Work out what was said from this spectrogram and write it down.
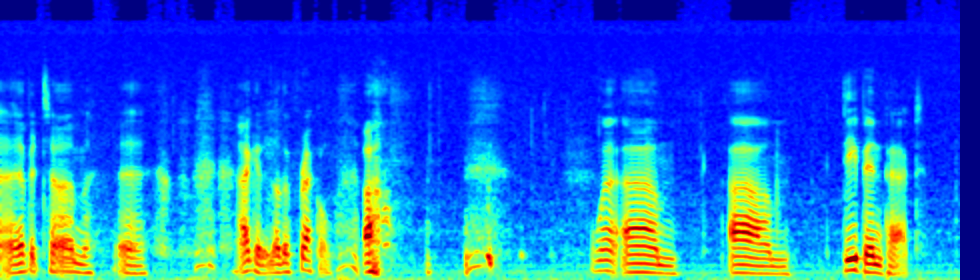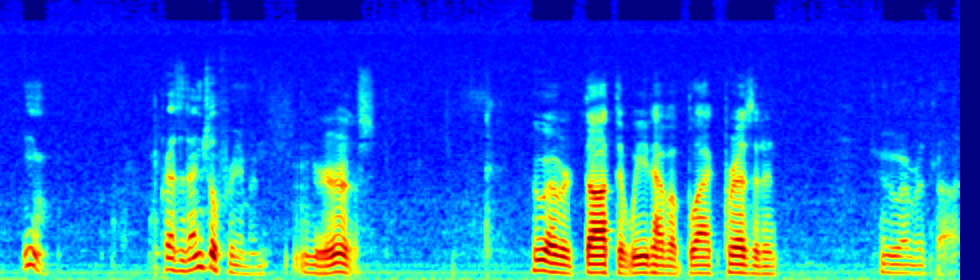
Uh, every time uh, I get another freckle. Uh, well, um, um, Deep Impact. Mm. Presidential Freeman. Yes. Whoever thought that we'd have a black president? Whoever thought.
